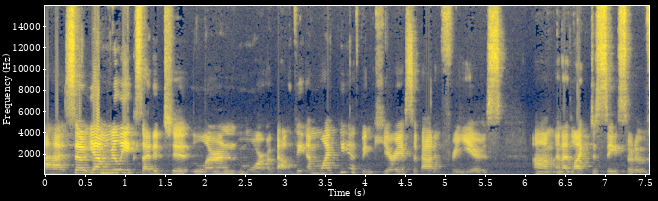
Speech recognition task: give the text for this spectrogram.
uh, so yeah, I'm really excited to learn more about the MYP. I've been curious about it for years. Um, and I'd like to see sort of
